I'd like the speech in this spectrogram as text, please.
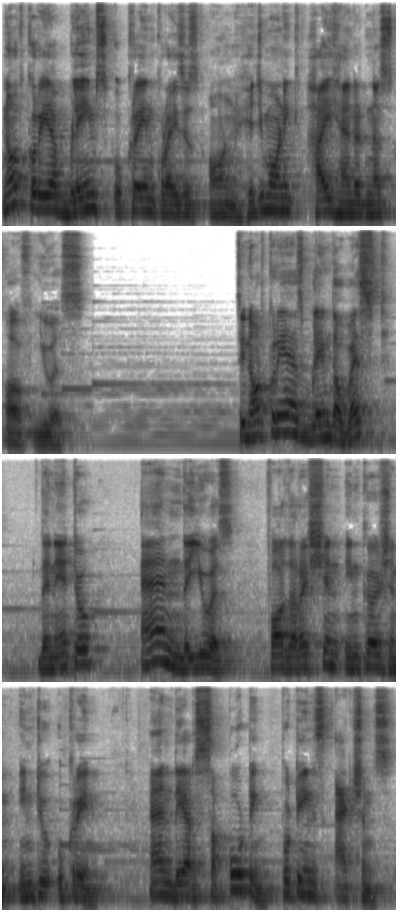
North Korea blames Ukraine crisis on hegemonic high-handedness of US. See, North Korea has blamed the West, the NATO, and the US for the Russian incursion into Ukraine, and they are supporting Putin's actions.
